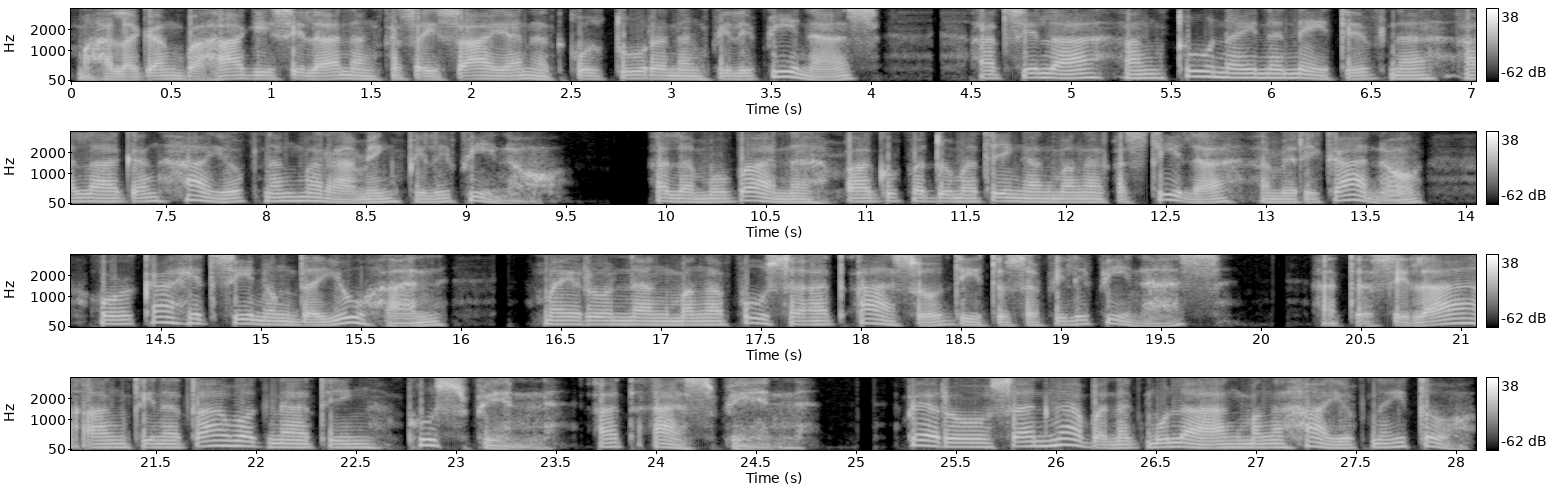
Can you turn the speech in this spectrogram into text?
mahalagang bahagi sila ng kasaysayan at kultura ng Pilipinas at sila ang tunay na native na alagang hayop ng maraming Pilipino. Alam mo ba na bago pa dumating ang mga Kastila, Amerikano o kahit sinong dayuhan, mayroon ng mga pusa at aso dito sa Pilipinas? At sila ang tinatawag nating puspin at aspin. Pero saan nga ba nagmula ang mga hayop na ito?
